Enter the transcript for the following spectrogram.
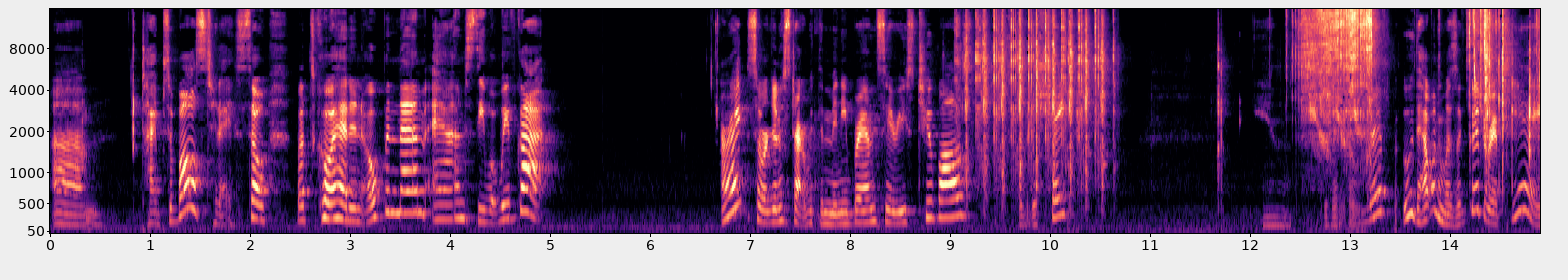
Um, types of balls today. So let's go ahead and open them and see what we've got. All right, so we're gonna start with the Mini Brand Series 2 balls. Give it a shake. And let's give it a rip. Ooh, that one was a good rip, yay.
